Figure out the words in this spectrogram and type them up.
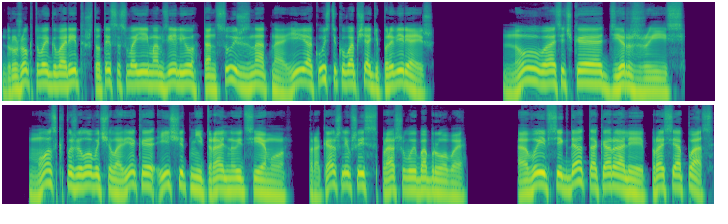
Дружок твой говорит, что ты со своей мамзелью танцуешь знатно и акустику в общаге проверяешь. Ну, Васечка, держись. Мозг пожилого человека ищет нейтральную тему. Прокашлившись, спрашиваю Боброва. А вы всегда так орали, прося пас?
